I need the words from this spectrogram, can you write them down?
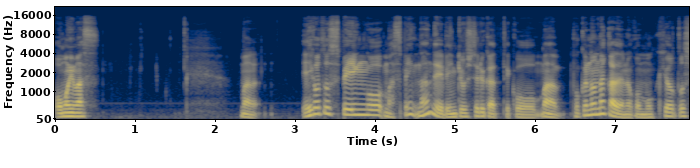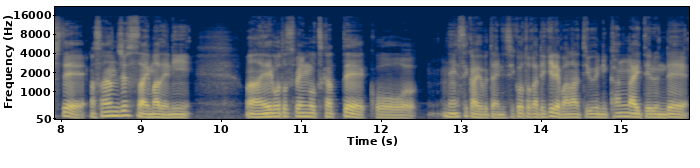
思います。まあ、英語とスペイン語、まあ、スペイン、なんで勉強してるかって、こう、まあ、僕の中でのこう目標として、まあ、30歳までに、まあ、英語とスペイン語を使って、こう、ね、世界を舞台に仕事ができればなっていうふうに考えてるんで、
